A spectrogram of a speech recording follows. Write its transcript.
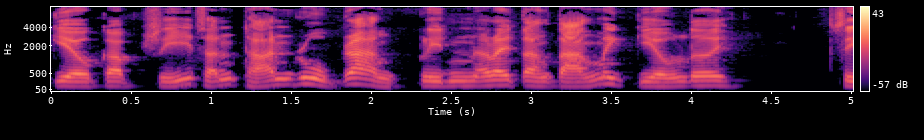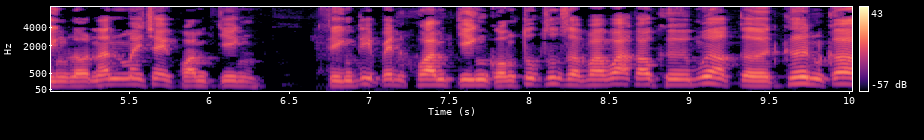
เกี่ยวกับสีสันฐานรูปร่างกลิ่นอะไรต่างๆ ไม่เกี่ยวเลย สิ่งเหล่านั้นไม่ใช่ความจริง สิ่งที่เป็นความจริงของทุก ๆ สภาวะก็คือเมื่อเกิดขึ้นก็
